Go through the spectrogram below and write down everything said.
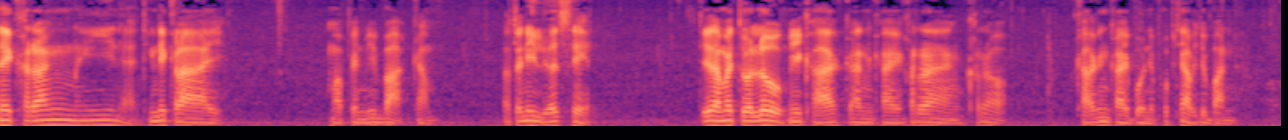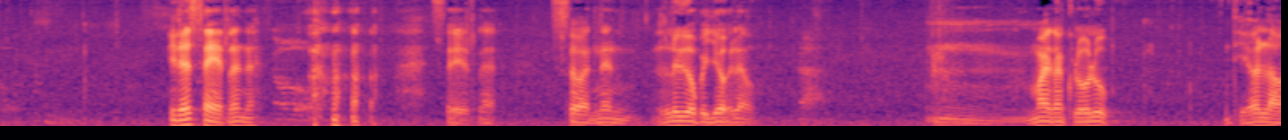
ในครั้งนี้เนี่ยถึงได้กลายมาเป็นวิบากกรรมแล้วตอนนี้เหลือเศษ ที่ทำให้ตัวโลกมีขากันไกรร่างครอบ ขากันไกบนในภพชาติปัจจุบันนี่เหลือเศษแล้วนะเศษแล้วส่วนนั่นเลือกไปเยอะแล้วไม่ต้องกลัวลูก เดี๋ยวเรา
